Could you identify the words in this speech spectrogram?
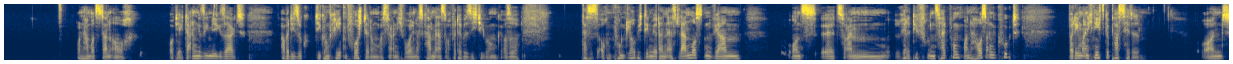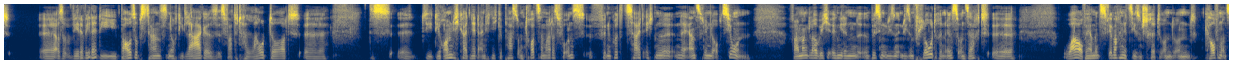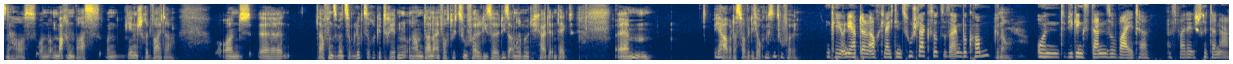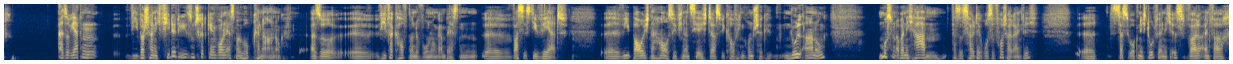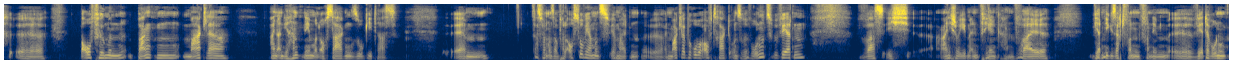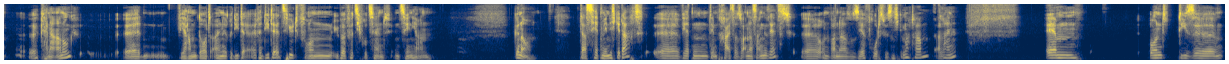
und haben uns dann auch Objekte angesehen, wie gesagt. Aber die, die konkreten Vorstellungen, was wir eigentlich wollen, das kam erst auch bei der Besichtigung. Also das ist auch ein Punkt, glaube ich, den wir dann erst lernen mussten. Wir haben uns äh, zu einem relativ frühen Zeitpunkt mal ein Haus angeguckt, bei dem eigentlich nichts gepasst hätte. Und äh, also weder weder die Bausubstanz noch die Lage, es, es war total laut dort. Äh, das, äh, die, die Räumlichkeiten hätten eigentlich nicht gepasst und trotzdem war das für uns für eine kurze Zeit echt eine, eine ernstzunehmende Option. Weil man, glaube ich, irgendwie dann ein bisschen in diesem, in diesem Flow drin ist und sagt, äh, wow, wir haben jetzt, wir machen jetzt diesen Schritt und, und kaufen uns ein Haus und, und machen was und gehen einen Schritt weiter. Und äh, davon sind wir zum Glück zurückgetreten und haben dann einfach durch Zufall diese, diese andere Möglichkeit entdeckt. Ähm, ja, aber das war wirklich auch ein bisschen Zufall. Okay, und ihr habt dann auch gleich den Zuschlag sozusagen bekommen? Genau. Und wie ging es dann so weiter? Was war der Schritt danach? Also wir hatten, wie wahrscheinlich viele, die diesen Schritt gehen wollen, erstmal überhaupt keine Ahnung. Also äh, wie verkauft man eine Wohnung am besten? Äh, was ist die wert? Äh, wie baue ich ein Haus? Wie finanziere ich das? Wie kaufe ich ein Grundstück? Null Ahnung. Muss man aber nicht haben. Das ist halt der große Vorteil eigentlich, äh, dass das überhaupt nicht notwendig ist, weil einfach äh, Baufirmen, Banken, Makler einen an die Hand nehmen und auch sagen, so geht das. Ähm, das war in unserem Fall auch so. Wir haben uns, wir haben halt ein, äh, ein Maklerbüro beauftragt, unsere Wohnung zu bewerten, was ich eigentlich nur jedem empfehlen kann, weil wir hatten, wie gesagt, von, von dem äh, Wert der Wohnung äh, keine Ahnung. Äh, wir haben dort eine Rendite, Rendite erzielt von über 40 Prozent in zehn Jahren. Genau. Das hätten wir nicht gedacht. Äh, wir hätten den Preis also anders angesetzt äh, und waren da so sehr froh, dass wir es nicht gemacht haben, alleine. Ähm, und diese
